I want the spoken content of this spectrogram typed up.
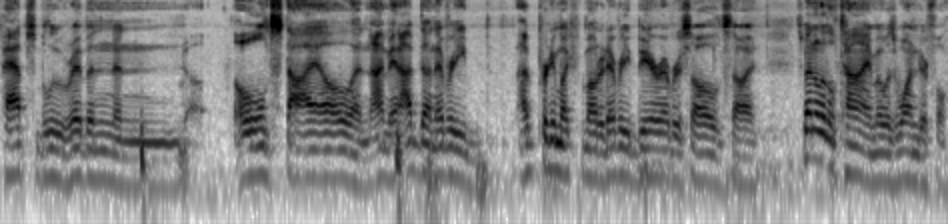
Pabst Blue Ribbon and Old Style, and I mean I've done every. I've pretty much promoted every beer ever sold. So I spent a little time. It was wonderful.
